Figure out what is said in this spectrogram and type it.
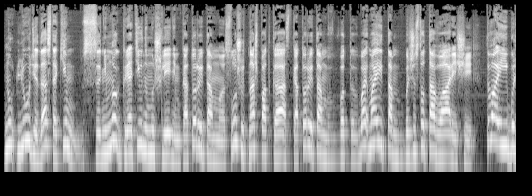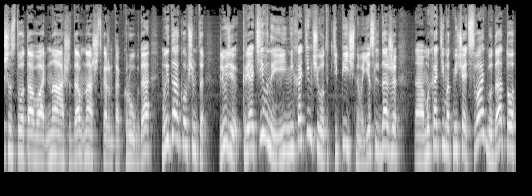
ну, люди, да, с таким, с немного креативным мышлением, которые там слушают наш подкаст, которые там, вот, мои там большинство товарищей, твои большинство товарищей, наш, да, наш, скажем так, круг, да, мы и так, в общем-то, люди креативные и не хотим чего-то типичного. Если даже мы хотим отмечать свадьбу, да, то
